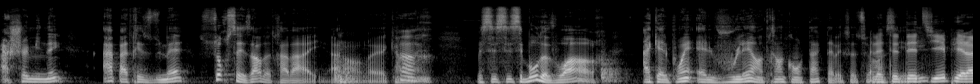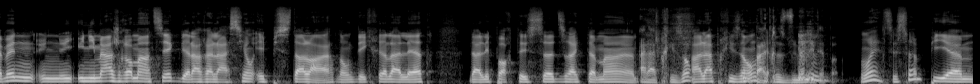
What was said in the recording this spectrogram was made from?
acheminer à Patrice Dumais sur ses heures de travail. Alors, euh, quand Ah. même. C'est- c'est c'est beau de voir à quel point elle voulait entrer en contact avec ce tueur Elle était série. dédiée, puis elle avait une, une- une image romantique de la relation épistolaire. Donc, d'écrire la lettre, d'aller porter ça directement euh, à la prison. à la prison. Patrice Dumais n'était pas. Oui, c'est ça. Puis, euh,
